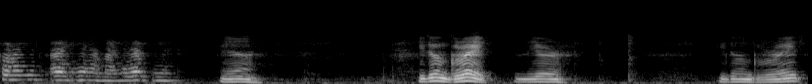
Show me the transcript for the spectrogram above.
clients. I am. I have been. Yeah. You're doing great. You're you're doing great.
